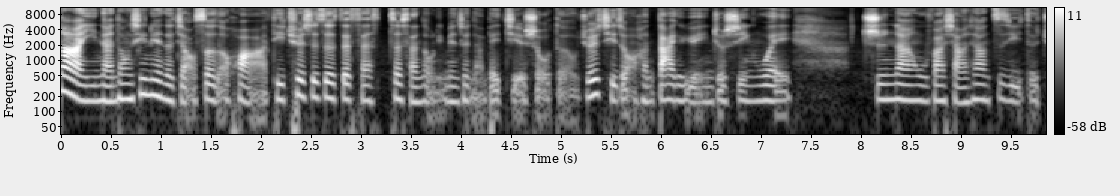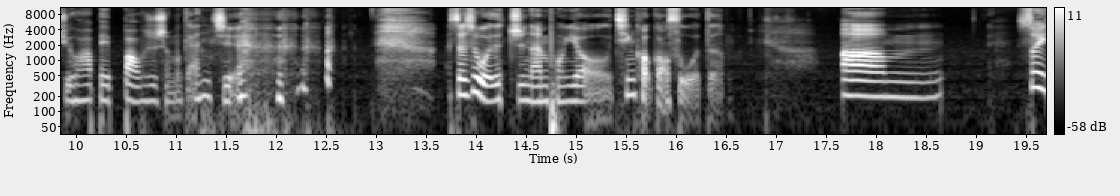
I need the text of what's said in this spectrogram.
那以男同性恋的角色的话，的确是这这三这三种里面最难被接受的。我觉得其中很大一个原因，就是因为直男无法想象自己的菊花被爆是什么感觉。这是我的直男朋友亲口告诉我的。嗯，所以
